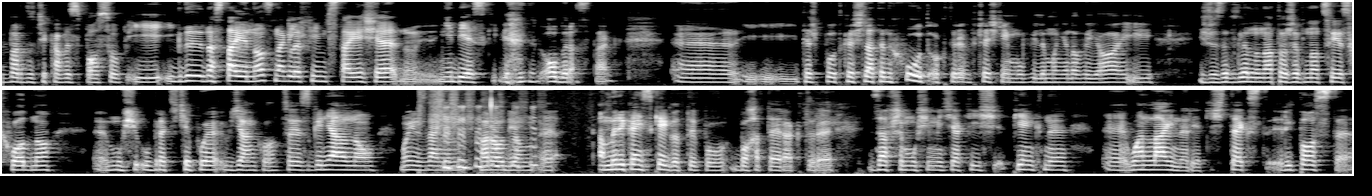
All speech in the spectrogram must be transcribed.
w bardzo ciekawy sposób. I, i gdy nastaje noc, nagle film staje się no, niebieski, obraz, tak? E, I, I, też podkreśla ten chłód, o którym wcześniej mówił Lemoniadowy Jo i, i że ze względu na to, że w nocy jest chłodno, e, musi ubrać ciepłe wdzianko, co jest genialną, moim zdaniem, parodią amerykańskiego typu bohatera, który zawsze musi mieć jakiś piękny E, one-liner, jakiś tekst, ripostę,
